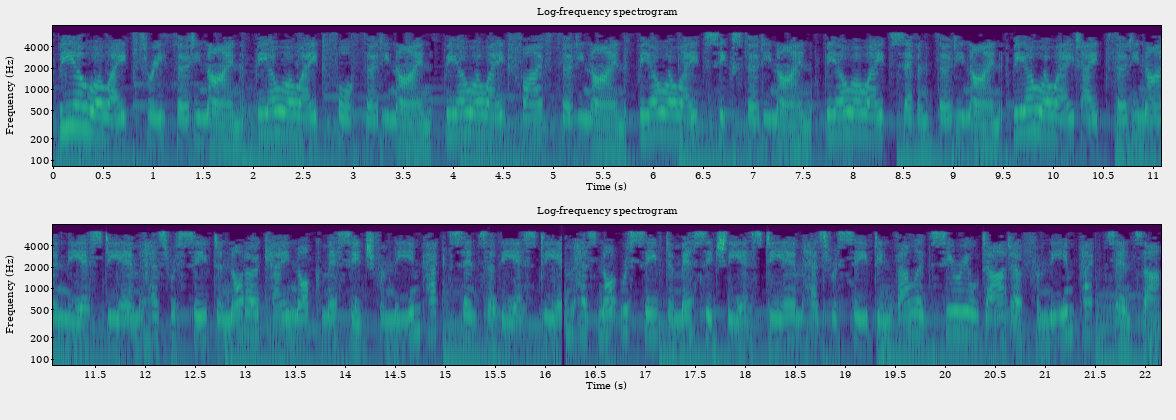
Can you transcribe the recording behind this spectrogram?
B008339, B008439, B008539, B008639, B008739, B008839 The SDM has received a not OK NOK message from the impact sensor The SDM has not received a message The SDM has received invalid serial data from the impact sensor.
